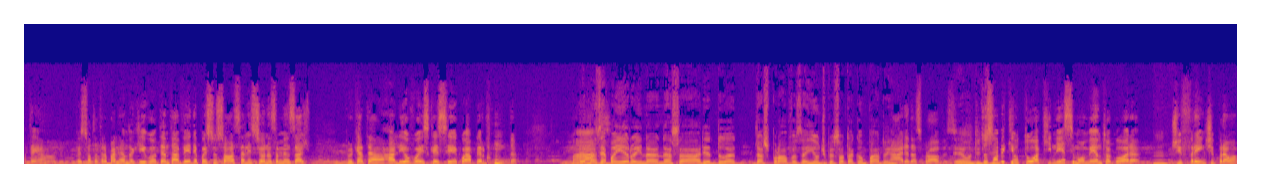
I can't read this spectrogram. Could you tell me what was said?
Até o pessoal está trabalhando aqui. Vou tentar ver, depois tu só seleciona essa mensagem, porque até ali eu vou esquecer qual é a pergunta. Mas, É, mas é banheiro aí na- nessa área do- das provas, aí onde o pessoal está acampado aí. na área das provas. É, onde tu dizem- sabe que eu tô aqui nesse momento agora, Hum. de frente para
